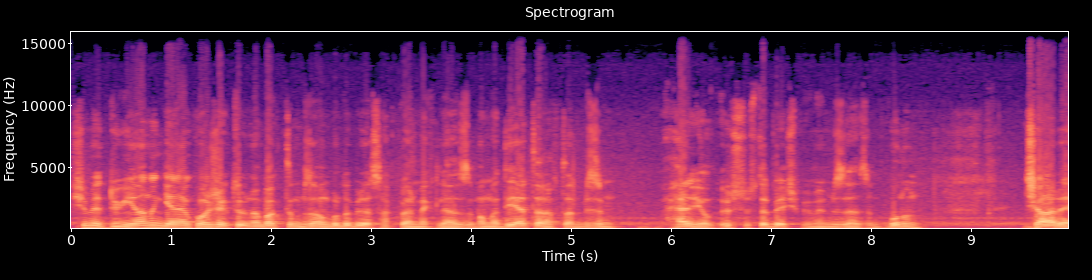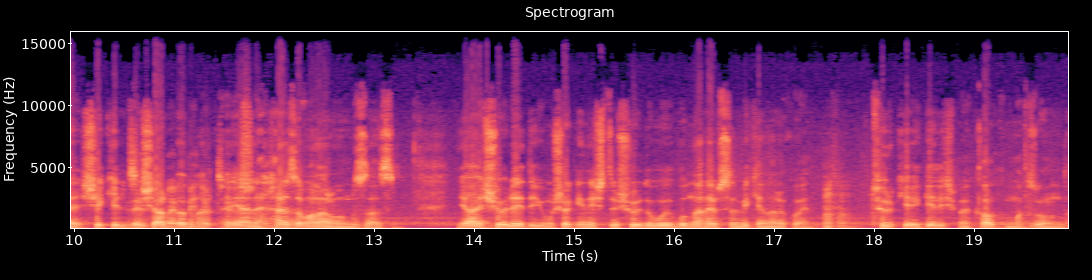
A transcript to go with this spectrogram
Şimdi dünyanın genel konjektürüne baktığımız zaman burada biraz hak vermek lazım ama diğer taraftan bizim her yıl üst üste 5 büyümemiz lazım. Bunun çare, şekil ve Siz şartlarını yani her zaman aramamız lazım. Yani şöyleydi, yumuşak inişti, şuydu bu, bunların hepsini bir kenara koyun. Türkiye gelişmek, kalkınmak zorunda.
